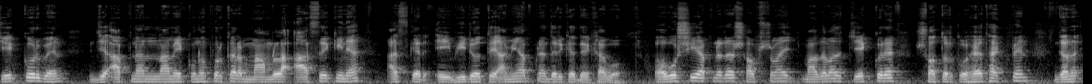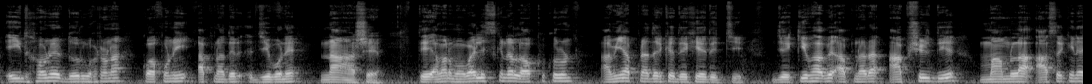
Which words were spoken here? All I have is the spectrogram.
চেক করবেন যে আপনার নামে কোনো প্রকার মামলা আছে কিনা, আজকের এই ভিডিওতে আমি আপনাদেরকে দেখাবো। অবশ্যই আপনারা সবসময় মাঝে মাঝে চেক করে সতর্ক হয়ে থাকবেন যেন এই ধরনের দুর্ঘটনা কখনোই আপনাদের জীবনে না আসে। তো আমার মোবাইল স্ক্রিনটা লক্ষ্য করুন, আমি আপনাদেরকে দেখিয়ে দিচ্ছি যে কীভাবে আপনারা আপসির দিয়ে মামলা আছে কিনা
